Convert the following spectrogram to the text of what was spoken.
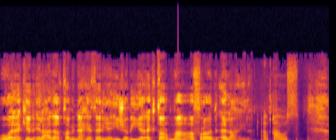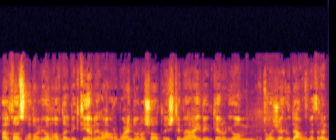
ولكن العلاقة من ناحية ثانية إيجابية أكثر مع أفراد العائلة. القوس. القوس وضعه اليوم أفضل بكثير من العقرب وعنده نشاط اجتماعي بإمكانه اليوم توجه له دعوة مثلا.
